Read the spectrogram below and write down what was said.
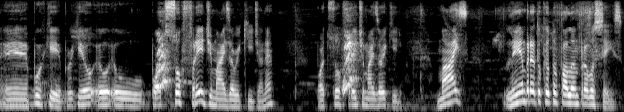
É, por quê? Porque eu, eu, eu pode sofrer demais a orquídea, né? Pode sofrer demais a orquídea. Mas Lembra do que eu tô falando para vocês.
